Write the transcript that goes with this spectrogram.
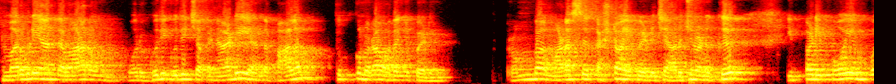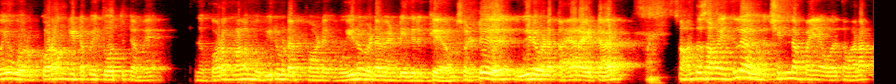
மறுபடியும் அந்த வானரம் ஒரு குதி குதிச்ச பின்னாடி அந்த பாலம் துக்குநூறா உதஞ்சு போயிடுது. ரொம்ப மனசு கஷ்டமாயி போயிடுச்சு அர்ஜுனனுக்கு. இப்படி போயும் போய் ஒரு குரங்கிட்ட போய் தோத்துட்டோமே. இந்த குரங்குனால நம்ம உயிரை விட போன உயிரை விட வேண்டியது இருக்கு அப்படின்னு சொல்லிட்டு உயிரை விட தயாராயிட்டார். ஸோ அந்த சமயத்துல ஒரு சின்ன பையன் ஒருத்தன் வரான்.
